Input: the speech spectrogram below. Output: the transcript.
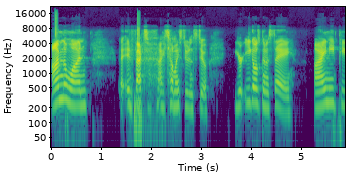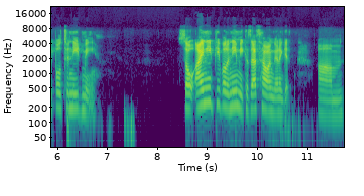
i'm the one. In fact, I tell my students too, your ego is going to say, I need people to need me. So I need people to need me because that's how I'm going to get, um,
